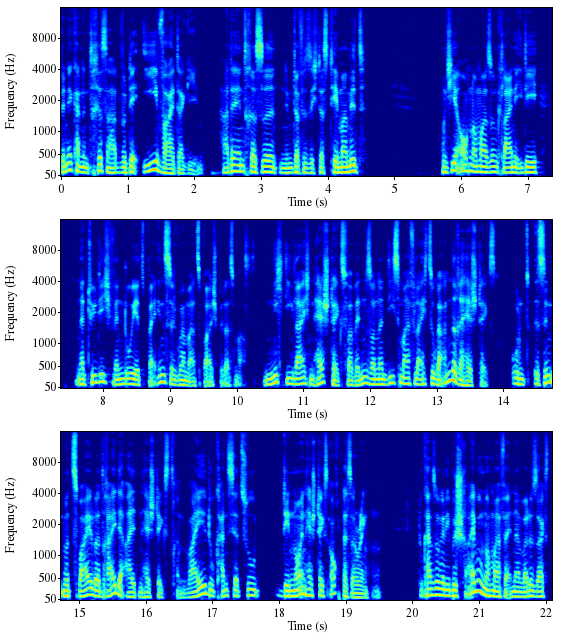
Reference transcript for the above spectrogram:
Wenn er kein Interesse hat, wird er eh weitergehen. Hat er Interesse, nimmt er für sich das Thema mit. Und hier auch nochmal so eine kleine Idee. Natürlich, wenn du jetzt bei Instagram als Beispiel das machst, nicht die gleichen Hashtags verwenden, sondern diesmal vielleicht sogar andere Hashtags. Und es sind nur zwei oder drei der alten Hashtags drin, weil du kannst ja zu den neuen Hashtags auch besser ranken. Du kannst sogar die Beschreibung nochmal verändern, weil du sagst,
